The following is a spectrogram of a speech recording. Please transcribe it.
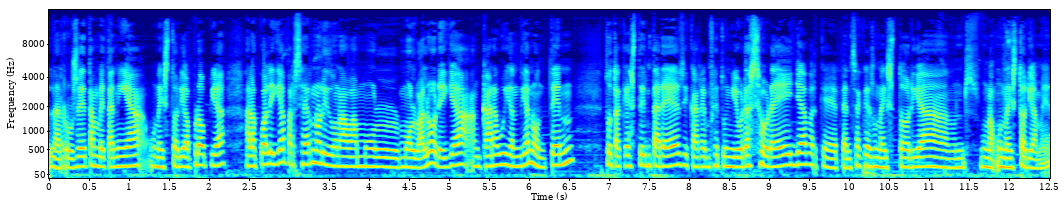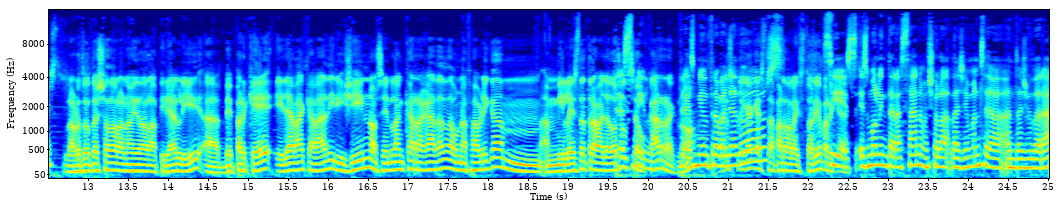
la Roser també tenia una història pròpia, a la qual ella, per cert, no li donava molt, molt valor. Ella encara avui en dia no entén tot aquest interès i que haguem fet un llibre sobre ella perquè pensa que és una història, doncs, una, una història més. Laura, tot això de la noia de la Pirelli eh, ve perquè ella va acabar dirigint o sent l'encarregada d'una fàbrica amb, amb milers de treballadors al seu 3.000, càrrec, no? 3.000 treballadors. Explica aquesta part de la història perquè... Sí, és, és molt interessant, amb això la, la Gemma ens, ens ajudarà.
